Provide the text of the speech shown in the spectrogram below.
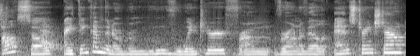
Also, I think I'm gonna remove winter from Veronaville and Strangetown.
